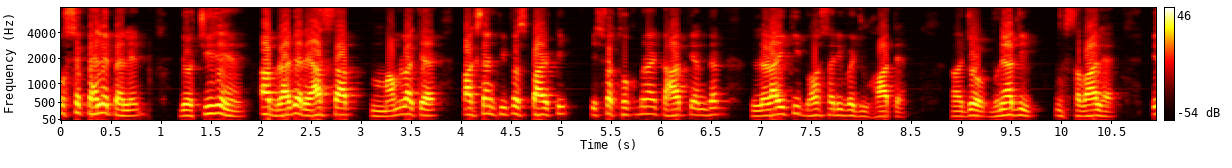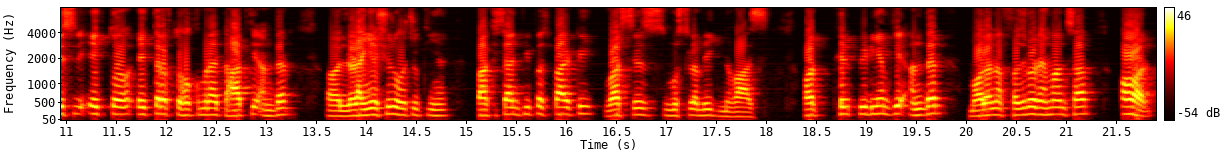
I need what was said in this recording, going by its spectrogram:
उससे पहले पहले जो चीज़ें हैं, अब राजा रियाज साहब, मामला क्या है? पाकिस्तान पीपल्स पार्टी इस वक्त हुक्मरान इतिहाद के अंदर लड़ाई की बहुत सारी वजूहत हैं जो बुनियादी सवाल है। इसलिए एक तो एक तरफ़ तो हुक्मरान इतिहाद के अंदर लड़ाइयाँ शुरू हो चुकी हैं। Pakistan Peoples Party versus Muslim League Nawaz. और फिर पीडीएम के अंदर मौलाना फजल रहमान साहब और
